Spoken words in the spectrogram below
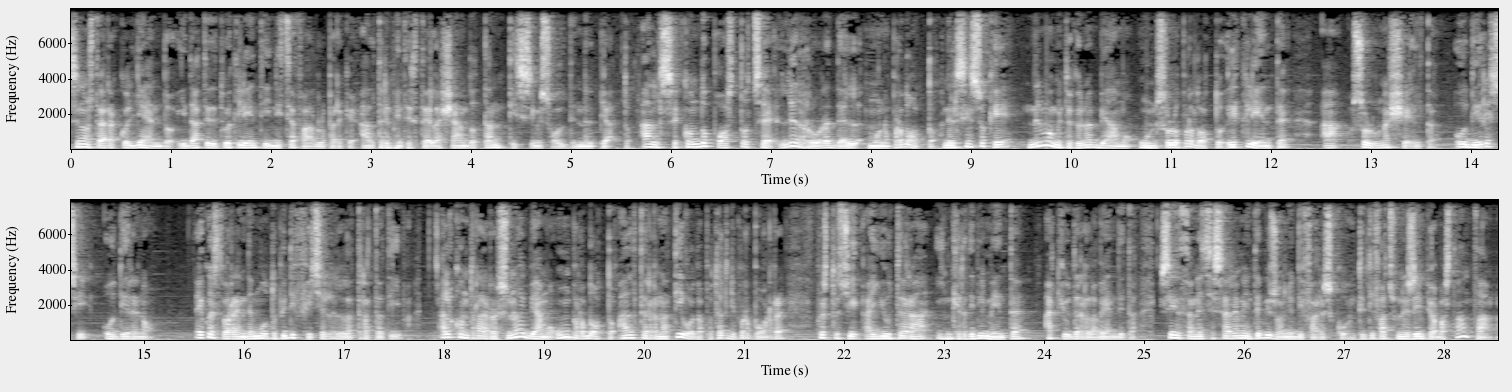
se non stai raccogliendo i dati dei tuoi clienti inizia a farlo perché altrimenti stai lasciando tantissimi soldi nel piatto. Al secondo posto c'è l'errore del monoprodotto nel senso che nel momento che noi abbiamo un solo prodotto il cliente ha solo una scelta o dire sì o dire no e questo rende molto più difficile la trattativa. Al contrario, se noi abbiamo un prodotto alternativo da potergli proporre, questo ci aiuterà incredibilmente a chiudere la vendita, senza necessariamente bisogno di fare sconti. Ti faccio un esempio abbastanza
